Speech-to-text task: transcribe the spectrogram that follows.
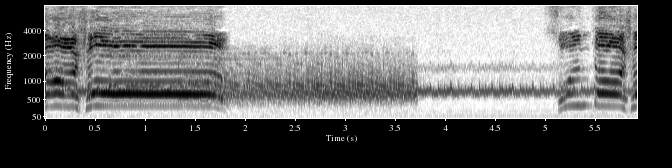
大圣，孙大圣，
